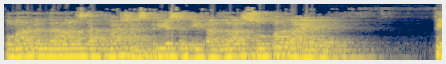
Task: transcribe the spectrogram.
कुमार गंधर्वांसारखा शास्त्रीय संगीतातला सुपर गायक ते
